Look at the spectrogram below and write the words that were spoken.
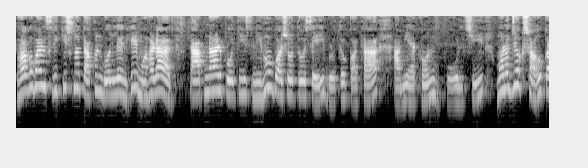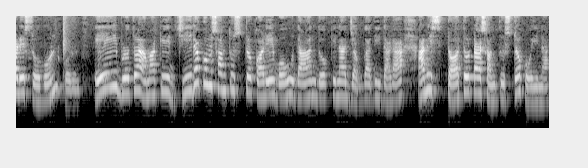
ভগবান শ্রীকৃষ্ণ তখন বললেন, হে মহারাজ, আপনার প্রতি স্নেহবশত সেই ব্রত কথা আমি এখন বলছি। মনোযোগ সহকারে শ্রবণ করুন। এই ব্রত আমাকে যেরকম সন্তুষ্ট করে বহু দান দক্ষিণা যজ্ঞাদি দ্বারা, আমি ততটা সন্তুষ্ট হই না।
